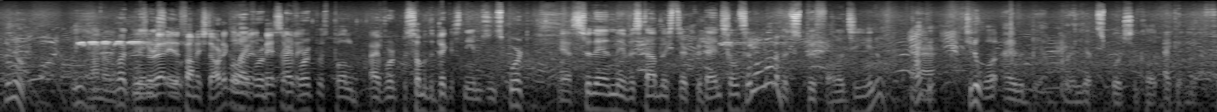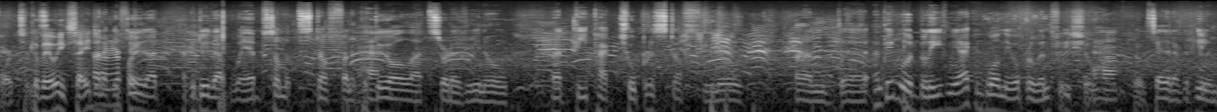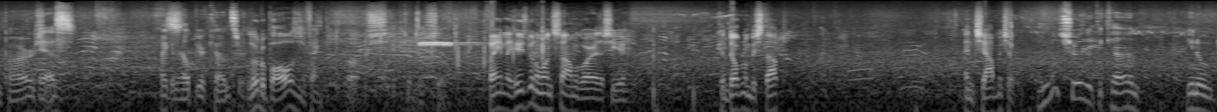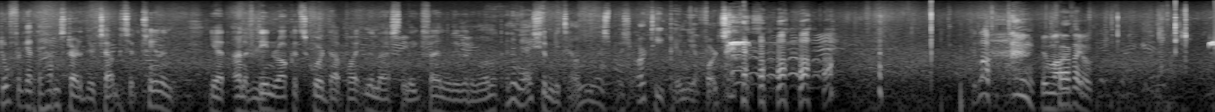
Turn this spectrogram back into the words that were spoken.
You know, I know. what- He's already say, the finished article, Well, I've worked, basically. I've worked with Paul. I've worked with some of the biggest names in sport. Yes. So then they've established their credentials, and a lot of it's spoofology. You know. I Uh-huh. could, do you know what? I would be a brilliant sports psychologist. I could make fortunes. Could be a And I could do you. that. I could do that web summit stuff, and I could Uh-huh. do all that sort of you know that Deepak Chopra stuff. You know. And uh, and people would believe me. I could go on the Oprah Winfrey show Uh-huh. and say that I've got healing powers. Yes. I can help your cancer. A Load of balls, you think? Oh shit! What the shit. Finally, who's going to win Sam Maguire this year? Can Dublin be stopped? In Championship? I'm not sure that they can. You know, don't forget they haven't started their championship training yet. And if Mm-hmm. Dean Rocket scored that point in the National League final, they would have won it. Anyway, I shouldn't be telling you this, but RTÉ paid me a fortune. Good luck. Good Perfect. Joe.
